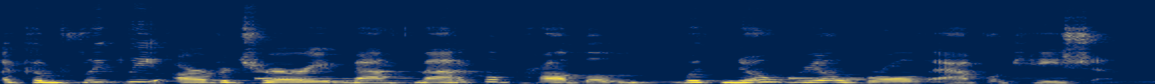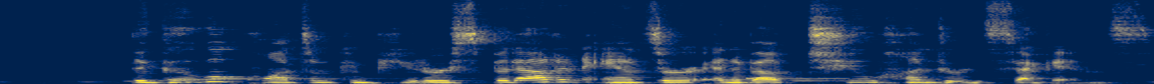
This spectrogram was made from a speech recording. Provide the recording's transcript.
a completely arbitrary mathematical problem with no real world application. The Google quantum computer spit out an answer in about 200 seconds.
